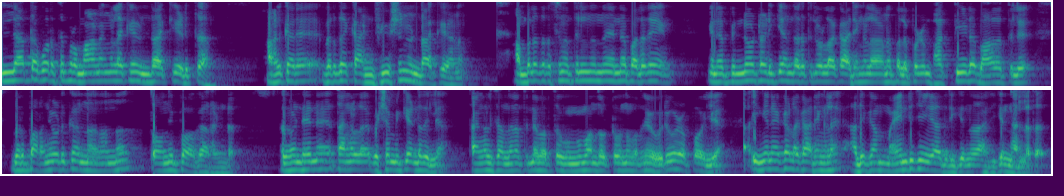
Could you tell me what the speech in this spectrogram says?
ഇല്ലാത്ത കുറച്ച് പ്രമാണങ്ങളൊക്കെ ഉണ്ടാക്കിയെടുത്ത് ആൾക്കാരെ വെറുതെ കൺഫ്യൂഷൻ ഉണ്ടാക്കുകയാണ്. അമ്പല ദർശനത്തിൽ നിന്ന് തന്നെ പലരെയും ഇങ്ങനെ പിന്നോട്ടടിക്കാൻ തരത്തിലുള്ള കാര്യങ്ങളാണ് പലപ്പോഴും ഭക്തിയുടെ ഭാഗത്തിൽ ഇവർ പറഞ്ഞു കൊടുക്കുന്നതെന്ന് തോന്നിപ്പോകാറുണ്ട്. അതുകൊണ്ട് തന്നെ താങ്കൾ വിഷമിക്കേണ്ടതില്ല. താങ്കൾ ചന്ദനത്തിന്റെ പുറത്ത് കുങ്കുമം തൊട്ടു എന്ന് പറഞ്ഞാൽ ഒരു കുഴപ്പമില്ല ഇങ്ങനെയൊക്കെയുള്ള കാര്യങ്ങളെ അധികം മൈൻഡ് ചെയ്യാതിരിക്കുന്നതായിരിക്കും നല്ലത്.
